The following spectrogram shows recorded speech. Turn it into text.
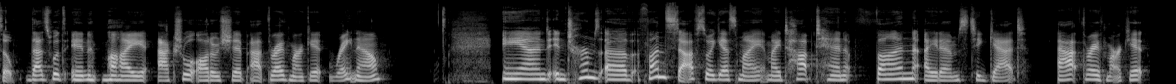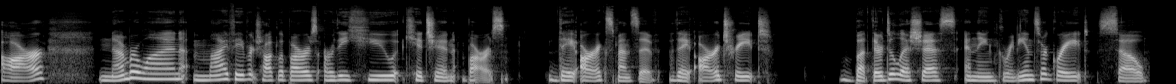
So that's what's in my actual auto ship at Thrive Market right now. And in terms of fun stuff, so I guess my my top 10 fun items to get at Thrive Market are number 1, my favorite chocolate bars are the Hu Kitchen bars. They are expensive. They are a treat, but they're delicious and the ingredients are great. So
